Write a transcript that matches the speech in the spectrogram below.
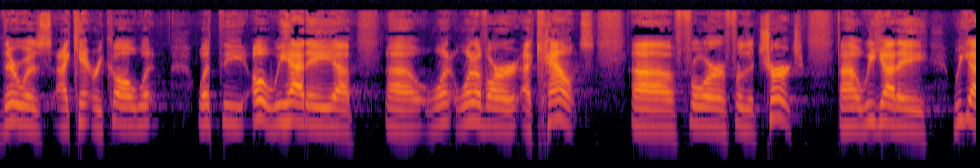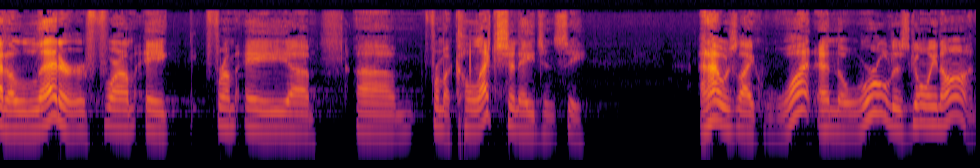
there was, I can't recall what, what the oh we had a uh, uh, one, one of our accounts uh, for for the church uh, we got a we got a letter from a from a uh, um, from a collection agency And I was like, what in the world is going on?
